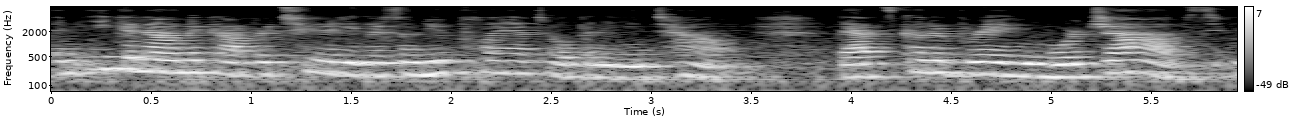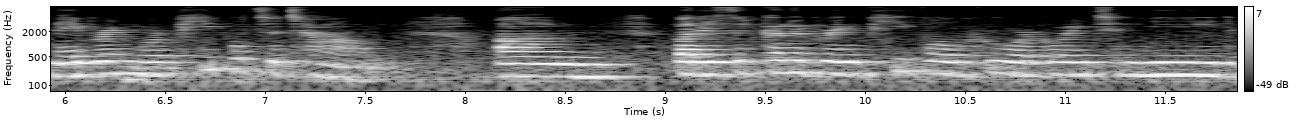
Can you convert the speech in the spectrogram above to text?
an economic opportunity, there's a new plant opening in town. That's going to bring more jobs. It may bring more people to town. Um, but is it going to bring people who are going to need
